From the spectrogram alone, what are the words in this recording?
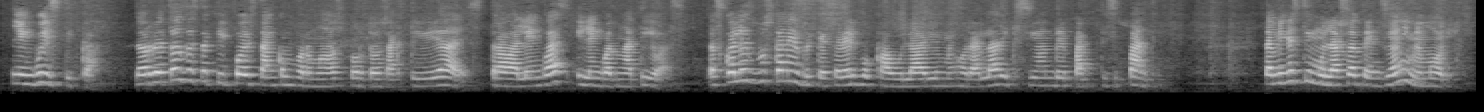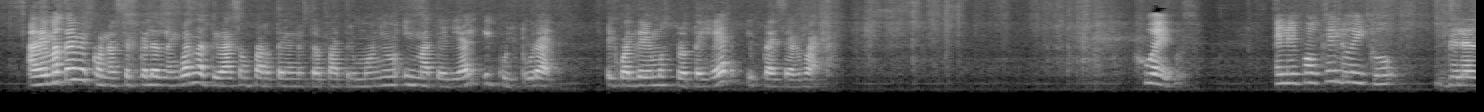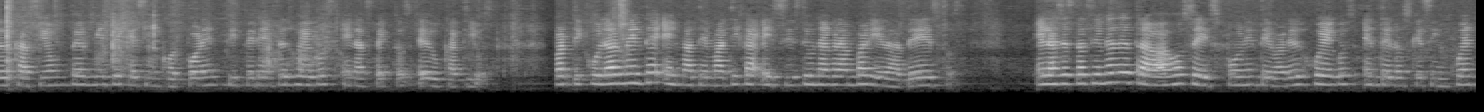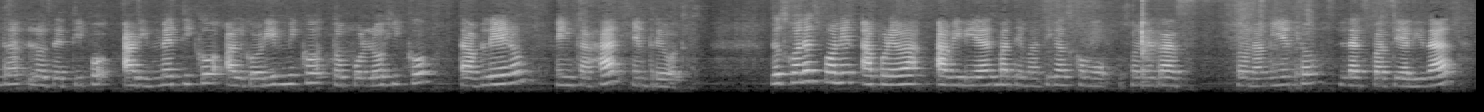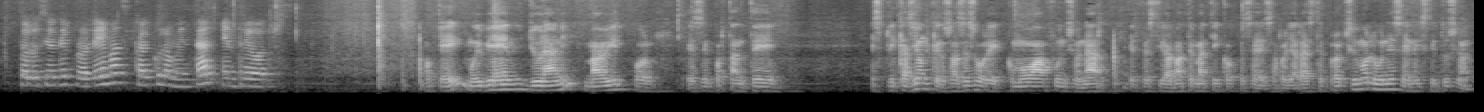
Lingüística. Los retos de este tipo están conformados por dos actividades, trabalenguas y lenguas nativas, las cuales buscan enriquecer el vocabulario y mejorar la dicción del participante. También estimular su atención y memoria. Además de reconocer que las lenguas nativas son parte de nuestro patrimonio inmaterial y cultural el cual debemos proteger y preservar. Juegos. El enfoque lúdico de la educación permite que se incorporen diferentes juegos en aspectos educativos. Particularmente en matemática existe una gran variedad de estos. En las estaciones de trabajo se disponen de varios juegos entre los que se encuentran los de tipo aritmético, algorítmico, topológico, tablero, encajar, entre otros, los cuales ponen a prueba habilidades matemáticas como son el razonamiento, la espacialidad, solución de problemas, cálculo mental, entre otros. Ok, muy bien, Yurani, Mavil, por esa importante explicación que nos hace sobre cómo va a funcionar el Festival Matemático que se desarrollará este próximo lunes en la institución.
